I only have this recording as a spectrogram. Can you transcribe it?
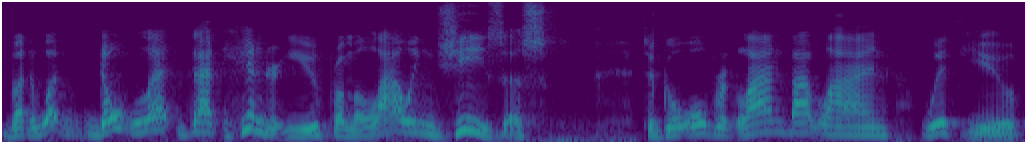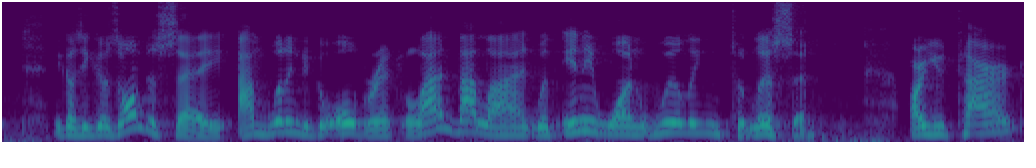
but what don't let that hinder you from allowing Jesus to go over it line by line with you because he goes on to say, I'm willing to go over it line by line with anyone willing to listen. Are you tired,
